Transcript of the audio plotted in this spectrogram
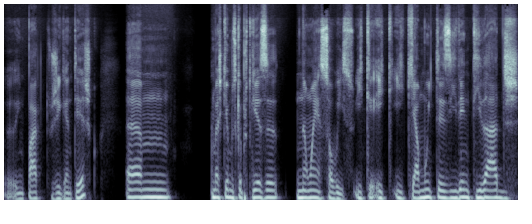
uh, impacto gigantesco, um, mas que a música portuguesa não é só isso e que, e, e que há muitas identidades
